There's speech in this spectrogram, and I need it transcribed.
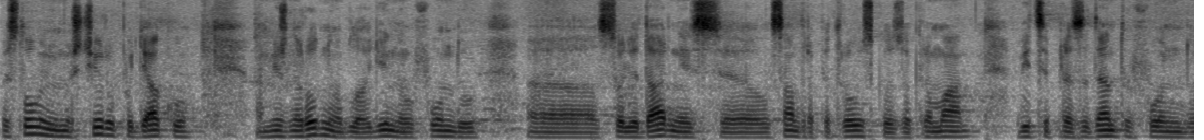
висловлюємо щиру подяку Міжнародного благодійного фонду е, Солідарність е, Олександра Петровського, зокрема віце-президенту фонду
